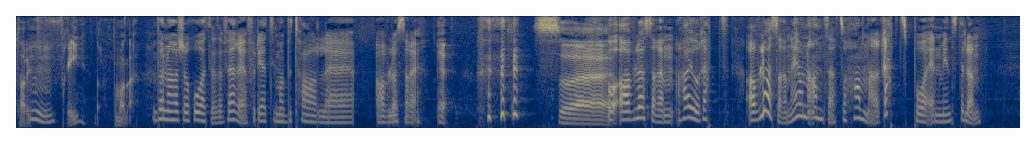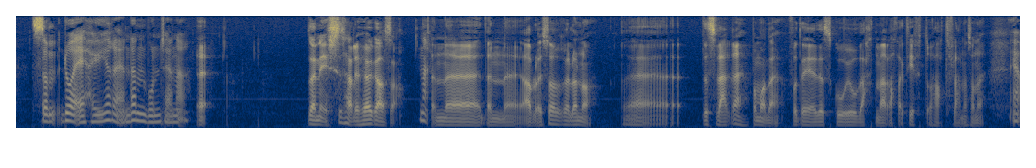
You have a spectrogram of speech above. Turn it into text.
ta deg Mm. fri, da, på en måte. Bønder har ikke råd til å ta ferie fordi at de må betale avløsere. Så eh, Og avløseren har jo rett. Avløseren er jo en ansatt, så han har rett på en minstelønn som da er høyere enn den bonden tjener. den er ikke særlig høy, altså. Nei. Den, eh, den eh, avløserlønna. Eh, dessverre, på en måte. For det, det skulle jo vært mer attraktivt å hatt flere sånne. Ja.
